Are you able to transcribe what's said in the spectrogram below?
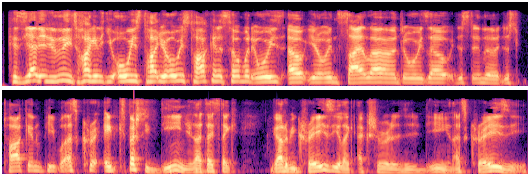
Because yeah, you're literally talking. You always talk. You're always talking to somebody. Always out. You know, in side lounge. Always out. Just in the just talking to people. That's crazy. Especially Dean. You're not. That's like you got to be crazy. Like extroverted to Dean. That's crazy.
